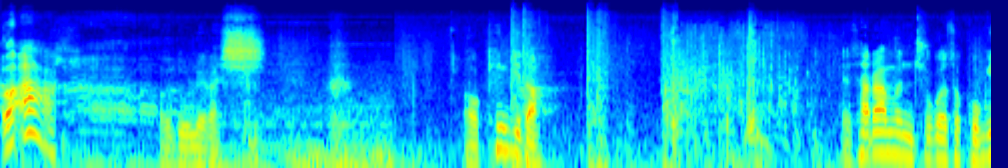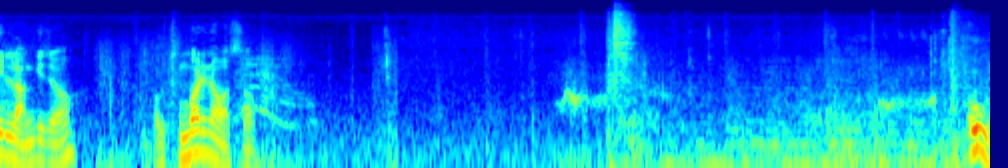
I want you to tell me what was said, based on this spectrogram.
와! 어 놀래라 씨 어 캥기다 네, 사람은 죽어서 고기를 남기죠. 어, 두 마리 나왔어. 오우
